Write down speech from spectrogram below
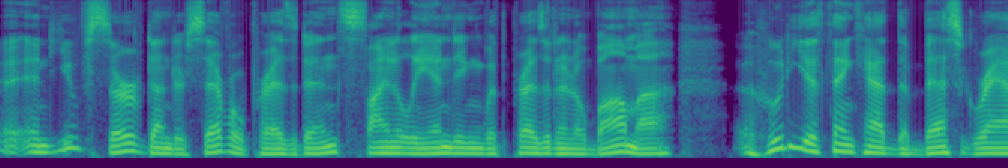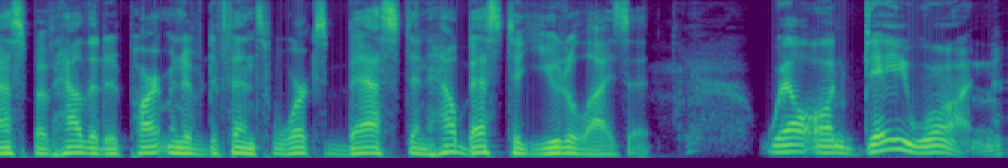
And you've served under several presidents, finally ending with President Obama. Who do you think had the best grasp of how the Department of Defense works best and how best to utilize it? Well, on day one,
